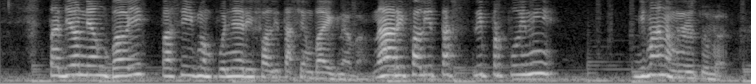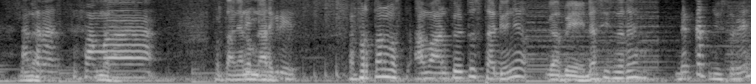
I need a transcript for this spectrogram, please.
stadion yang baik pasti mempunyai rivalitas yang baik nah bang nah rivalitas Liverpool ini gimana menurut lo bang antara sesama Pertanyaan lu tim menarik. Inggris Everton sama Anfield tuh stadionnya gak beda sih sebenarnya. deket justru ya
